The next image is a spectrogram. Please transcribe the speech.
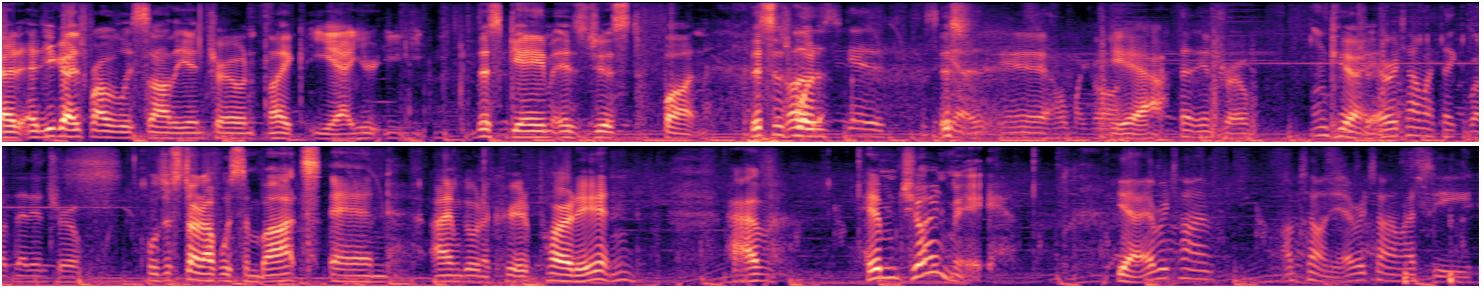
And, and you guys probably saw the intro, and like, yeah, you're, you, this game is just fun. This is Oh, what. this, game- this, this- yeah, yeah. Oh my god. Yeah. That intro. Okay. Every time I think about that intro. We'll just start off with some bots, and I'm going to create a party and have him join me. Yeah. Every time, I'm telling you, every time I see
